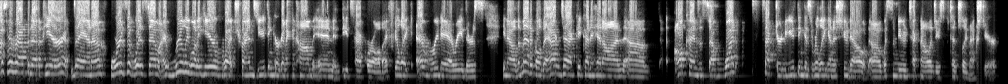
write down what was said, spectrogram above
as we're wrapping up here, Diana, words of wisdom. I really want to hear what trends you think are going to come in the tech world. I feel like every day I read there's, you know, the medical, the ag tech, you kind of hit on um, all kinds of stuff. What sector do you think is really going to shoot out uh, with some new technologies potentially next year?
